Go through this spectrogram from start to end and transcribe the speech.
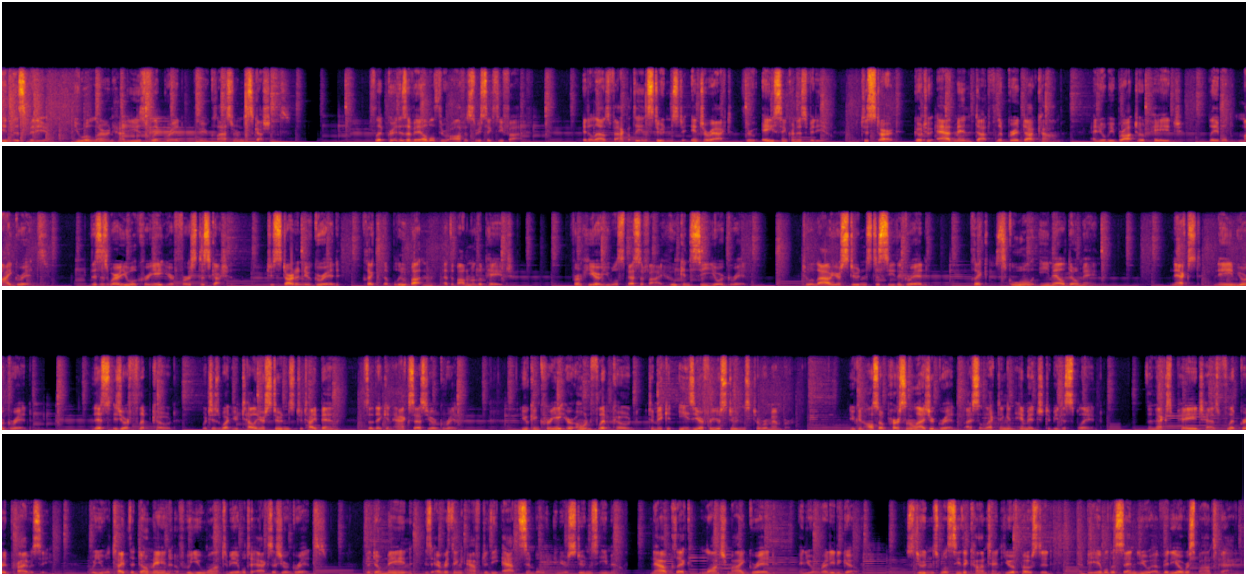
In this video, you will learn how to use Flipgrid for your classroom discussions. Flipgrid is available through Office 365. It allows faculty and students to interact through asynchronous video. To start, go to admin.flipgrid.com and you'll be brought to a page labeled My Grids. This is where you will create your first discussion. To start a new grid, click the blue button at the bottom of the page. From here, you will specify who can see your grid. To allow your students to see the grid, click School Email Domain. Next, name your grid. This is your flip code, which is what you tell your students to type in so they can access your grid. You can create your own flip code to make it easier for your students to remember. You can also personalize your grid by selecting an image to be displayed. The next page has Flipgrid Privacy, where you will type the domain of who you want to be able to access your grids. The domain is everything after the at symbol in your student's email. Now click Launch My Grid and you are ready to go. Students will see the content you have posted and be able to send you a video response back.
